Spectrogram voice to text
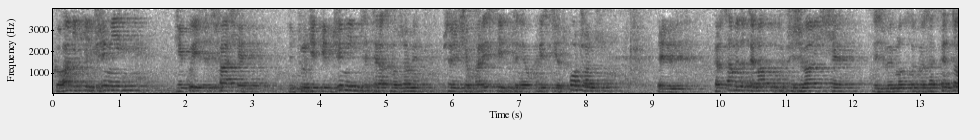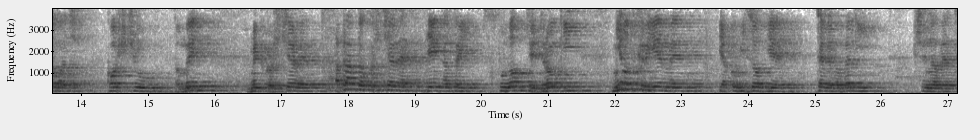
Kochani pielgrzymi, dziękuję, że trwacie w tym trudzie pielgrzymim, że teraz możemy przeżyć Eucharystię i tutaj Eucharystii odpocząć. Yy, Wracamy do tematu, który przeżywaliście, żeby mocno go zaakcentować. Kościół to my, my w Kościele, a prawda o Kościele, piękna tej wspólnoty, drogi, nie odkryjemy jako widzowie telenoweli, czy nawet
